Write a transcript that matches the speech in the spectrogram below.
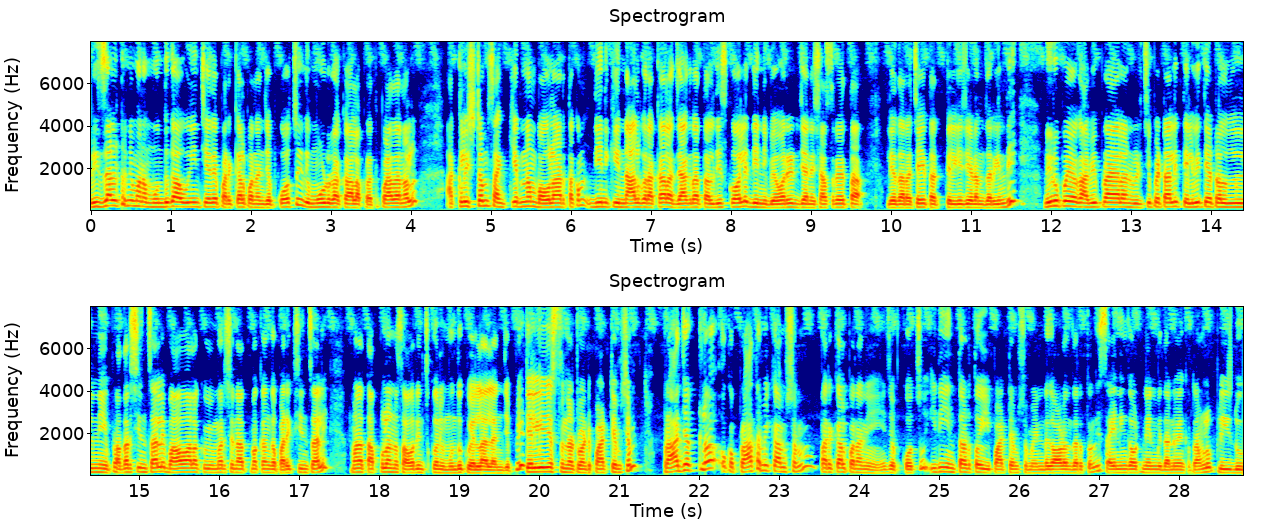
రిజల్ట్ని మనం ముందుగా ఊహించేదే పరికల్పన అని చెప్పుకోవచ్చు. ఇది మూడు రకాల ప్రతిపాదనలు. అక్లిష్టం సంకీర్ణం బౌలార్థకం దీనికి నాలుగు రకాల జాగ్రత్తలు తీసుకోవాలి. దీన్ని బెవరిడ్జ్ అనే శాస్త్రవేత్త లేదా రచయిత తెలియజేయడం జరిగింది. నిరుపయోగ అభిప్రాయాలను విడిచిపెట్టాలి. తెలివితేటల్ని ప్రదర్శించాలి. భావాలకు విమర్శనాత్మకంగా పరీక్షించాలి. మన తప్పులను సవరించుకొని ముందుకు వెళ్ళాలి అని చెప్పి తెలియజేస్తున్నటువంటి పాఠ్యాంశం. ప్రాజెక్ట్లో ఒక ప్రాథమిక అంశం పరికల్పన అని చెప్పుకోవచ్చు. ఇది ఇంతటితో ఈ పాఠ్యాంశం ఎండ్ కావడం జరుగుతుంది. Signing out. నేను మీ Dhana Venkataramulu. Please do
